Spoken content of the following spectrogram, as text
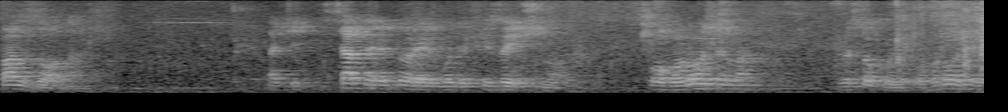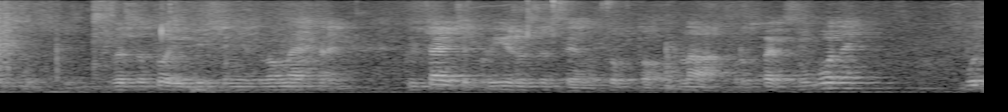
фан-зона. Значить, ця територія буде фізично огороджена, високою огорожею, висотою більше ніж 2 метри, включаючи проїжджу частину. Тобто на проспект Свободи буде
